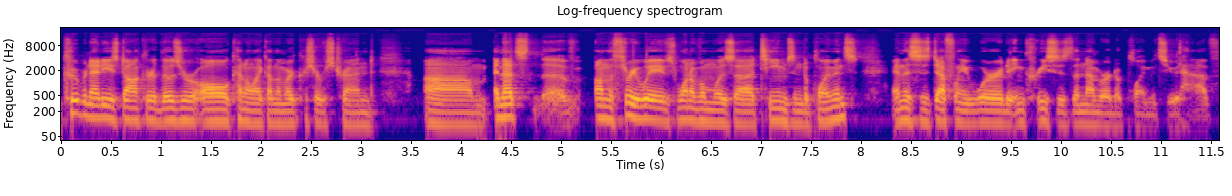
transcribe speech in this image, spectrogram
kubernetes docker those are all kind of like on the microservice trend. Um, and that's uh, on the three waves one of them was uh, teams and deployments and this is definitely where it increases the number of deployments you would have.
